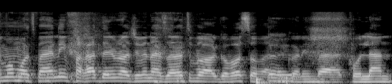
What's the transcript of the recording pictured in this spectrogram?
ما مطمئنیم فقط داریم راجع به نظرات بارگاوا صحبت بله. می‌کنیم و کلا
